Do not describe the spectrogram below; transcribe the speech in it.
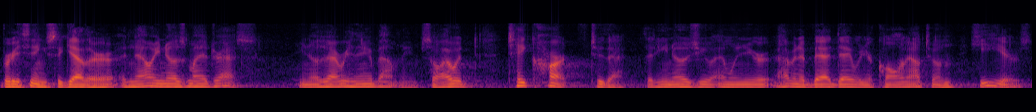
Breathe things together, and now he knows my address. He knows everything about me. So I would take heart to that, that he knows you. And when you're having a bad day, when you're calling out to him, he hears.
